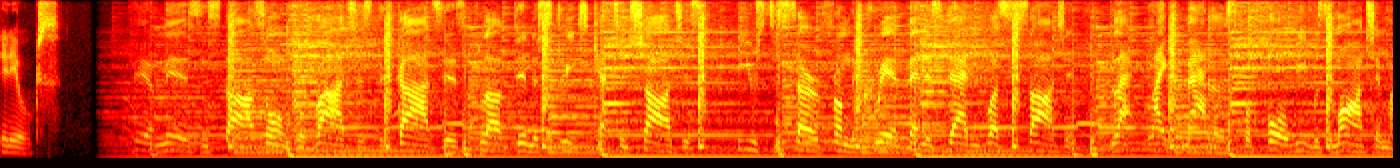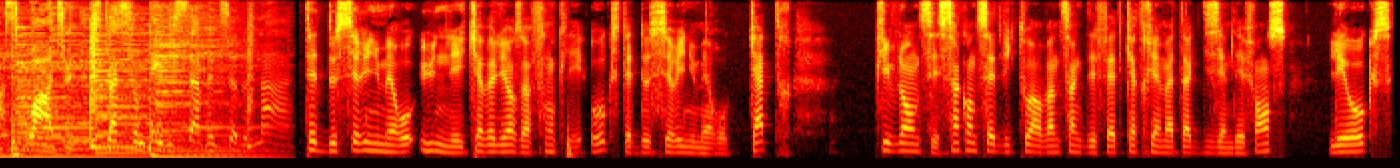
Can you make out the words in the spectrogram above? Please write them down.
et les Hawks. Pyramids and stars on garages. The gods is plugged in the streets catching charges. He used to serve from the crib and his daddy was a sergeant. Black life matters before we was marching. My squadron stretched from 87 to the 9. Tête de série numéro 1, les Cavaliers affrontent les Hawks. Tête de série numéro 4, Cleveland, c'est 57 victoires, 25 défaites, 4ème attaque, 10ème défense. Les Hawks,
